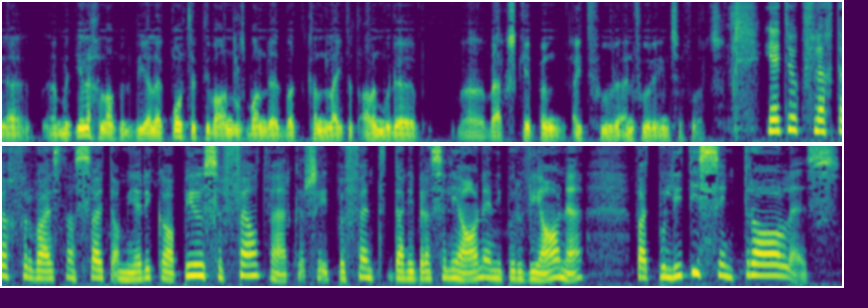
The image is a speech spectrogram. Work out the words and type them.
uh, met enige land met wie hulle konstruktiewe handelsbande het wat kan lei tot armoede, uh, werkskepping, uitvoere, invoere ensovoorts. Jy het ook vlugtig verwys na Suid-Amerika. Pew se veldwerkers het bevind dat die Brasiliane en die Peruviane wat polities sentraal is,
